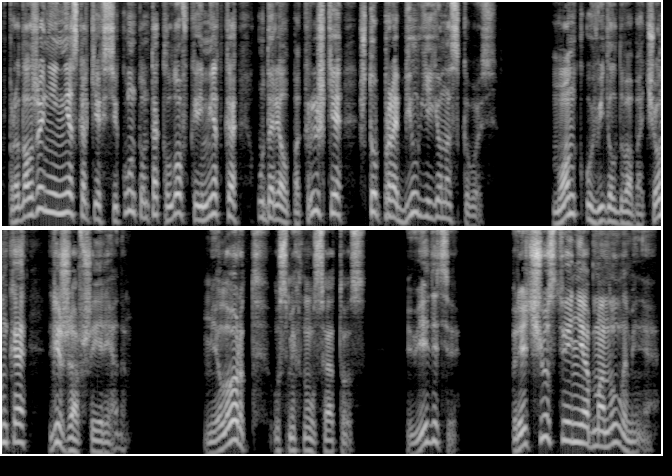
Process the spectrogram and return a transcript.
В продолжении нескольких секунд он так ловко и метко ударял по крышке, что пробил ее насквозь. Монк увидел два бочонка, лежавшие рядом. «Милорд», — усмехнулся Атос, — «видите? Предчувствие не обмануло меня».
